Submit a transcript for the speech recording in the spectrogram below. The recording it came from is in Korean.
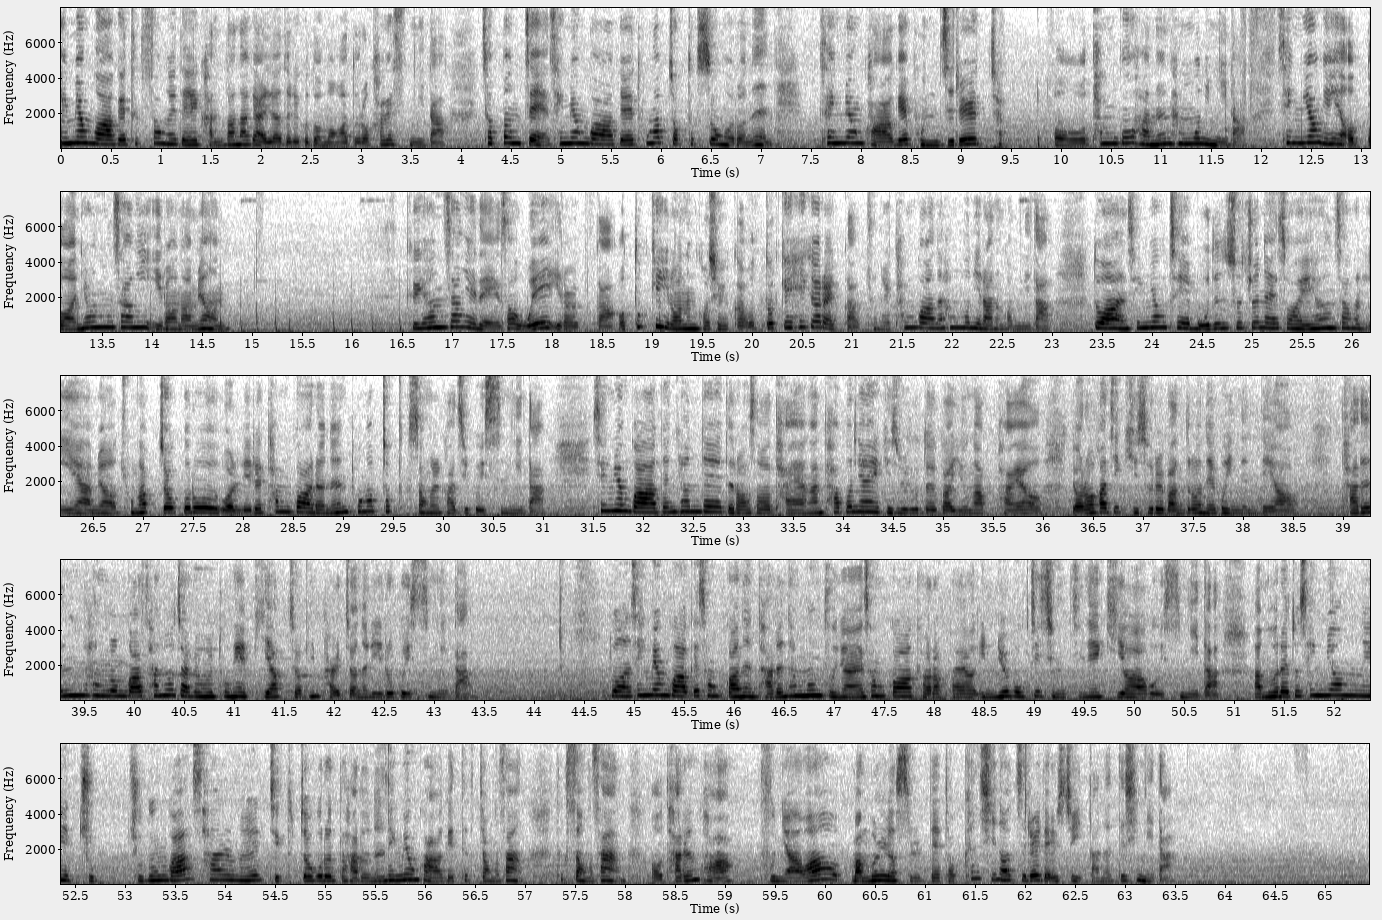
생명과학의 특성에 대해 간단하게 알려드리고 넘어가도록 하겠습니다. 첫 번째, 생명과학의 통합적 특성으로는 생명과학의 본질을 차- 어, 탐구하는 학문입니다. 생명에 어떠한 현상이 일어나면 그 현상에 대해서 왜 이럴까, 어떻게 이러는 것일까, 어떻게 해결할까 등을 탐구하는 학문이라는 겁니다. 또한 생명체의 모든 수준에서의 현상을 이해하며 종합적으로 원리를 탐구하려는 통합적 특성을 가지고 있습니다. 생명과학은 현대에 들어서 다양한 타 분야의 기술들과 융합하여 여러 가지 기술을 만들어내고 있는데요. 다른 학문과 상호작용을 통해 비약적인 발전을 이루고 있습니다. 또한 생명과학의 성과는 다른 학문 분야의 성과와 결합하여 인류복지 증진에 기여하고 있습니다. 아무래도 생명의 죽, 죽음과 삶을 직접적으로 다루는 생명과학의 특성상, 특성상 어, 다른 과학 분야와 맞물렸을 때 더 큰 시너지를 낼 수 있다는 뜻입니다.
